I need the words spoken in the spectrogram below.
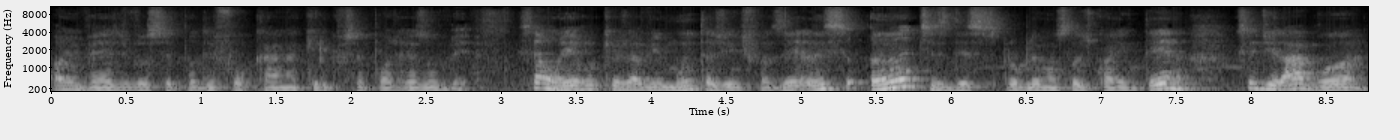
ao invés de você poder focar naquilo que você pode resolver. Isso é um erro que eu já vi muita gente fazer antes desses problemas de quarentena, que se dirá agora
